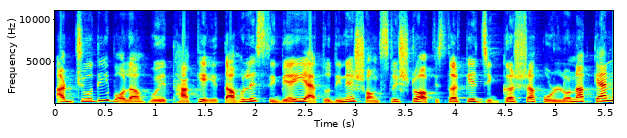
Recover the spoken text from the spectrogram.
আর যদি বলা হয়ে থাকে, তাহলে সিবিআই এতদিনে সংশ্লিষ্ট অফিসারকে জিজ্ঞাসা করল না কেন?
